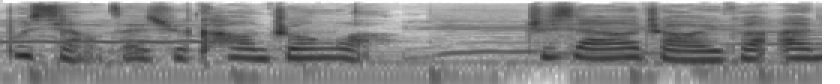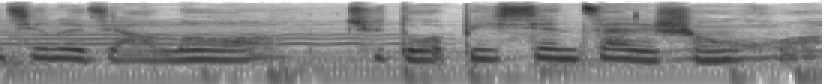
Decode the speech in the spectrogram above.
不想再去抗争了，只想要找一个安静的角落去躲避现在的生活。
